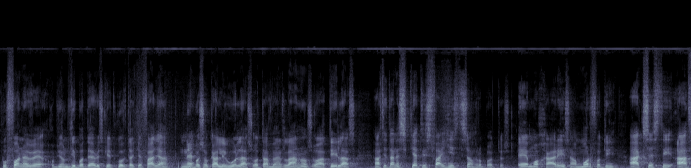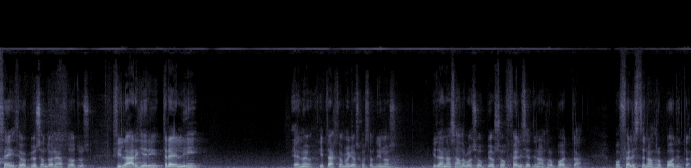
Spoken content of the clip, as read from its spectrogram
που φώνευε οποιονδήποτε έβρισκε και του τα κεφάλια; Ναι. Μήπως ο Καλιγούλας, ο Ταβερλάνος, ο Ατήλα. Αυτή ήταν σκέτη σφαγής της ανθρωπότητας. Εμοχαρεί, αμόρφωτοι, άξεστοι, άθεοι, θεοποιούσαν τον εαυτό τους, φιλάργυροι, τρελοί. Ενώ, κοιτάξτε, ο Μέγας Κωνσταντίνος ήταν ένας άνθρωπος ο οποίος ωφέλησε την ανθρωπότητα ωφέλησε την ανθρωπότητα.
